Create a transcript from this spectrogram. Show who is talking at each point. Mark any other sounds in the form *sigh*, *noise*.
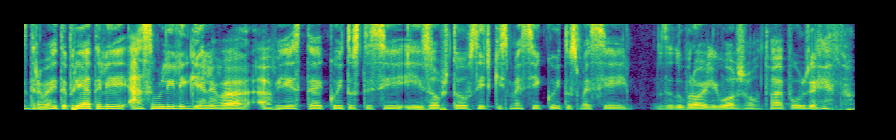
Speaker 1: Здравейте, приятели! Аз съм Лили Гелева, а вие сте, които сте си и изобщо всички сме си, които сме си, за добро или лошо. Това е положението.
